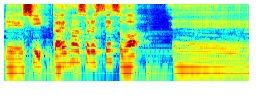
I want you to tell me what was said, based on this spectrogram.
え、C、外反ストレステストは、えー、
